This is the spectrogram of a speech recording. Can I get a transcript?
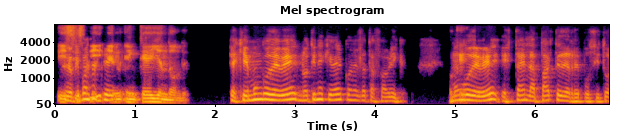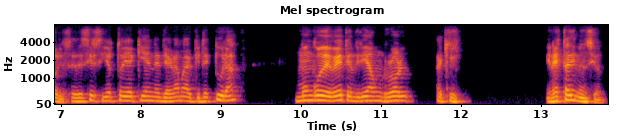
Y si sí, en, qué y en dónde. Es que MongoDB no tiene que ver con el Data Fabric. MongoDB está en la parte de repositorios. Es decir, si yo estoy aquí en el diagrama de arquitectura, MongoDB tendría un rol aquí, en esta dimensión.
